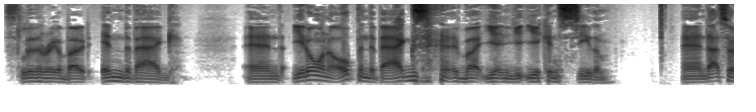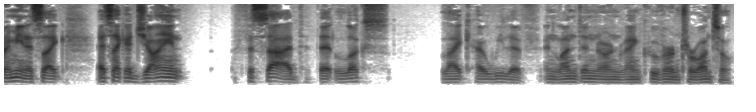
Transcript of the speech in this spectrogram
slithering about in the bag. And you don't want to open the bags, but you, you, you can see them. And that's what I mean. It's like it's like a giant facade that looks like how we live in London or in Vancouver and Toronto.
